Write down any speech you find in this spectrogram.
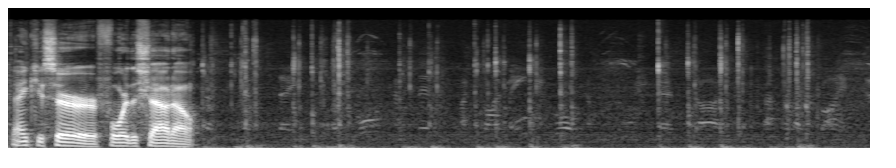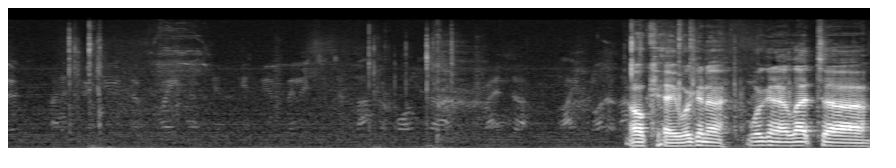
Thank you, sir, for the shout out. Okay, we're gonna we're gonna let uh,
